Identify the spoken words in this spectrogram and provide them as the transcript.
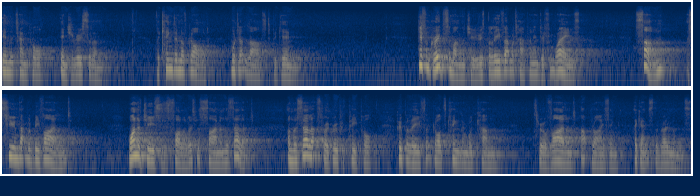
in the temple in Jerusalem. The kingdom of God would at last begin. Different groups among the Jews believed that would happen in different ways. Some assumed that would be violent. One of Jesus' followers was Simon the Zealot, and the Zealots were a group of people who believed that God's kingdom would come through a violent uprising against the Romans.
